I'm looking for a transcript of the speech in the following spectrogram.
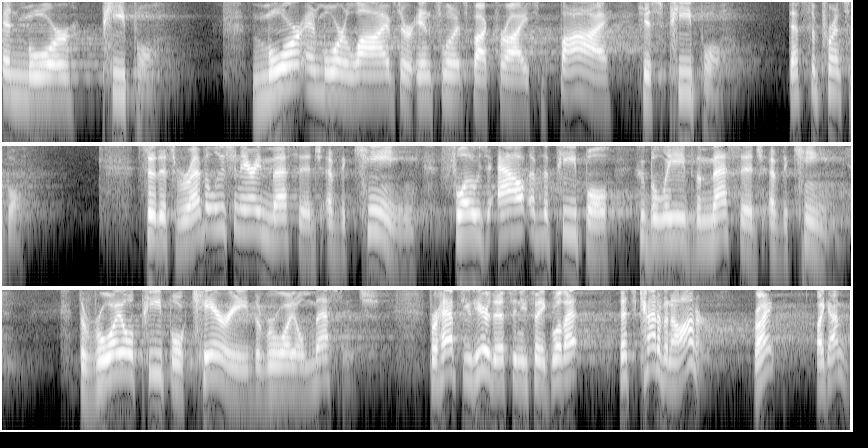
and more people. More and more lives are influenced by Christ by his people. That's the principle. So, this revolutionary message of the king flows out of the people who believe the message of the king. The royal people carry the royal message. Perhaps you hear this and you think, well, that, that's kind of an honor, right? Like I'm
